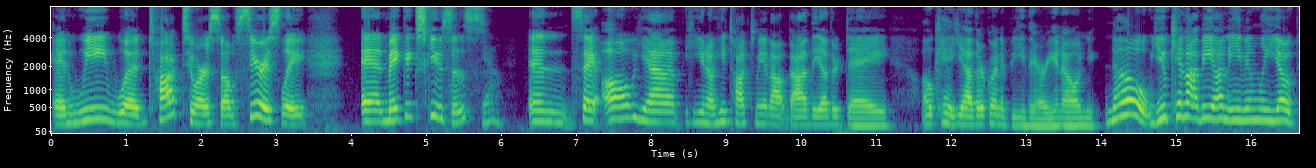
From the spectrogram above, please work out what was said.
And we would talk to ourselves seriously and make excuses. Yeah. And say, "Oh yeah, he- you know, he talked to me about God the other day." Okay, yeah, they're going to be there, you know. And you, no, you cannot be unevenly yoked.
